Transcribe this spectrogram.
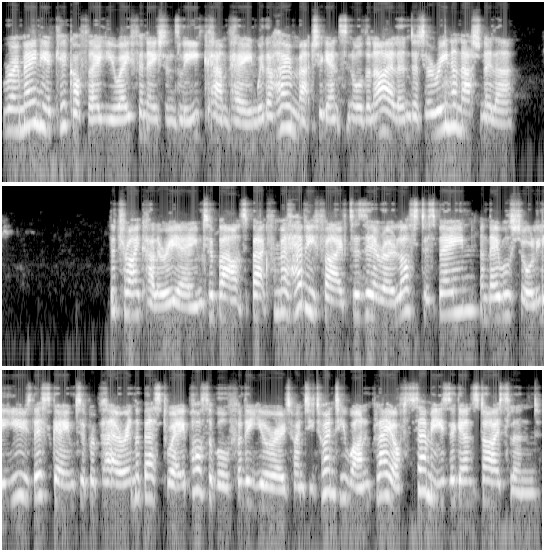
Romania kick off their UEFA Nations League campaign with a home match against Northern Ireland at Arena Națională. The tricolouri aim to bounce back from a heavy 5-0 loss to Spain, and they will surely use this game to prepare in the best way possible for the Euro 2021 playoff semis against Iceland.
